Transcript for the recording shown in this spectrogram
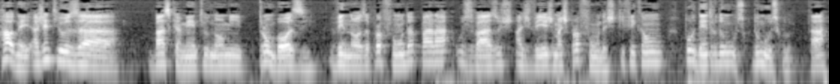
Haldney, a gente usa basicamente o nome trombose venosa profunda para os vasos, as veias mais profundas, que ficam por dentro do, do músculo, tá?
